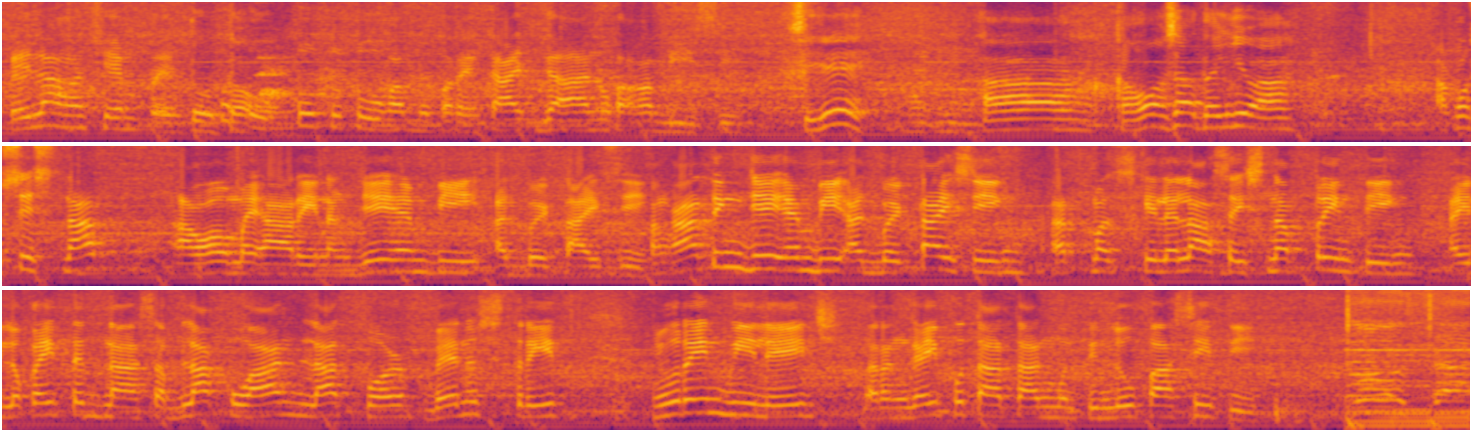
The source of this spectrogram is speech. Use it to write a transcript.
Kailangan siyempre, Totoo. tututukan mo pa rin kahit gaano ka ka-busy. Sige. Ah, Kakosa, thank you ah. Ako si Snap, ako may-ari ng JMB Advertising. Ang ating JMB Advertising at mas kilala sa Snap Printing ay located na sa Block 1, Lot 4, Venus Street, New Rain Village, Barangay Putatan, Muntinlupa City. cosa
